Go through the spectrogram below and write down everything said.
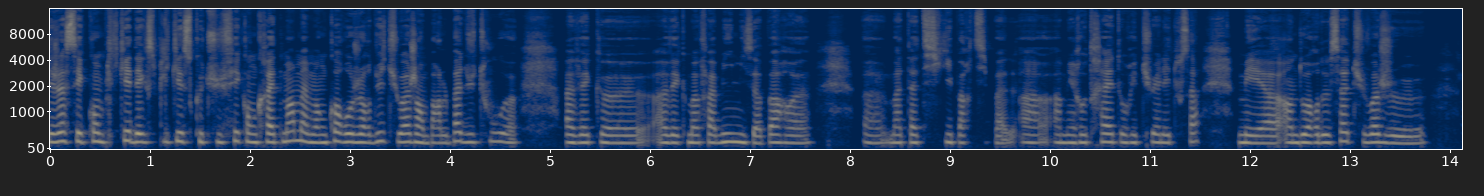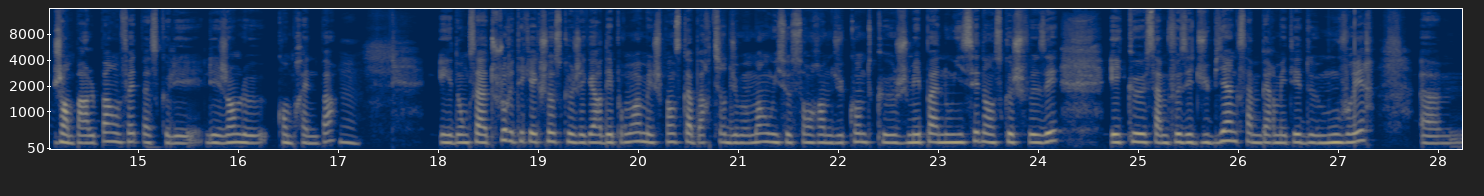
déjà c'est compliqué d'expliquer ce que tu fais concrètement. Même encore aujourd'hui, tu vois, j'en parle pas du tout euh, avec euh, avec ma famille, mis à part euh, ma tati qui participe à, mes retraites, aux rituels et tout ça. Mais en dehors de ça, tu vois, je j'en parle pas en fait parce que les les gens le comprennent pas. Mmh. Et donc ça a toujours été quelque chose que j'ai gardé pour moi, mais je pense qu'à partir du moment où ils se sont rendus compte que je m'épanouissais dans ce que je faisais et que ça me faisait du bien, que ça me permettait de m'ouvrir, euh,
